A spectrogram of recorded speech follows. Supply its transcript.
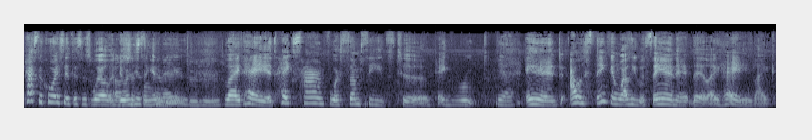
Pastor Corey said this as well in doing his interview. Mm-hmm. Like, hey, it takes time for some seeds to take root. Yeah. And I was thinking while he was saying that, that like, hey, like,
